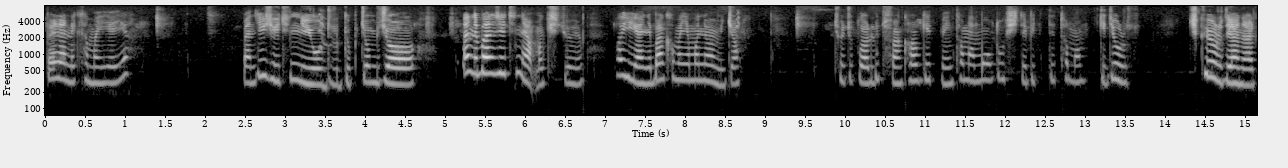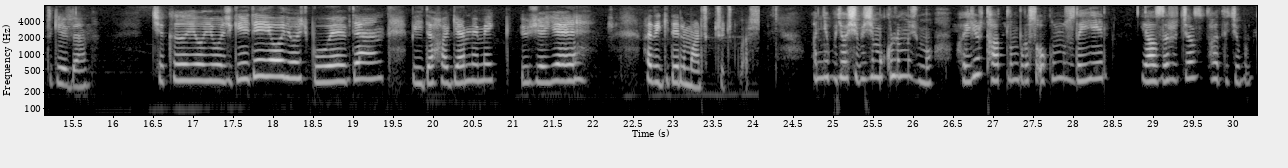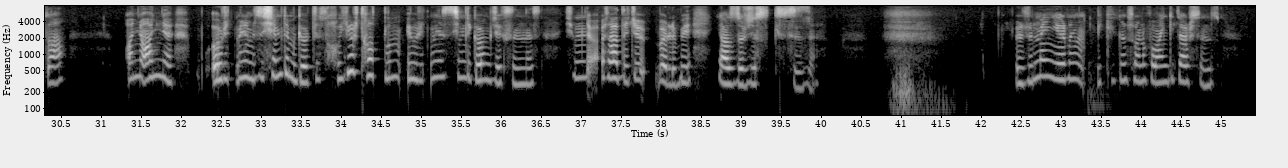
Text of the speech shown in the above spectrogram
Ver anne kamerayı. Ben de Zeytin'le yolculuk yapacağım ya. Anne ben Zeytin'le yapmak istiyorum. Hayır yani ben kameraman olmayacağım. Çocuklar lütfen kavga etmeyin. Tamam oldu işte bitti tamam. Gidiyoruz. Çıkıyoruz yani artık evden. Çıkıyoruz gidiyoruz bu evden. Bir daha gelmemek üzere. Hadi gidelim artık çocuklar. Anne bu yaşı bizim okulumuz mu? Hayır tatlım burası okulumuz değil. Yazdıracağız sadece burada. Anne anne öğretmenimizi şimdi mi göreceğiz? Hayır tatlım öğretmeninizi şimdi görmeyeceksiniz. Şimdi sadece böyle bir yazdıracağız sizi. Üzülmeyin yarın iki gün sonra falan gidersiniz.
